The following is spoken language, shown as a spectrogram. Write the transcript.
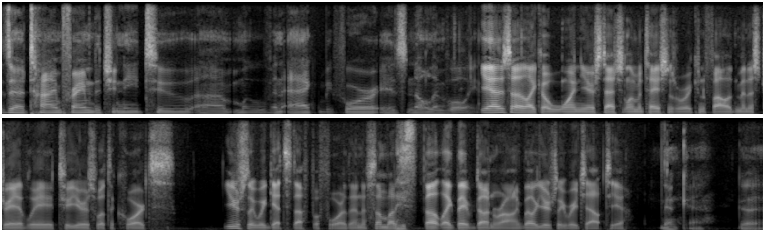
Is there a time frame that you need to um, move and act before it's null and void? Yeah, there's a, like a one year statute of limitations where we can file administratively, two years with the courts. Usually we get stuff before then. If somebody's felt like they've done wrong, they'll usually reach out to you. Okay. Good.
